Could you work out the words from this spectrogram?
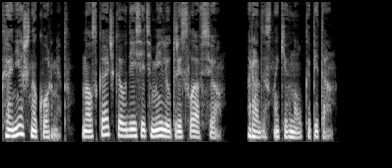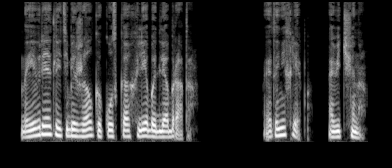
«Конечно, кормят, но скачка в десять миль утрясла все, радостно кивнул капитан. «Да и вряд ли тебе жалко куска хлеба для брата». «Это не хлеб, а ветчина.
